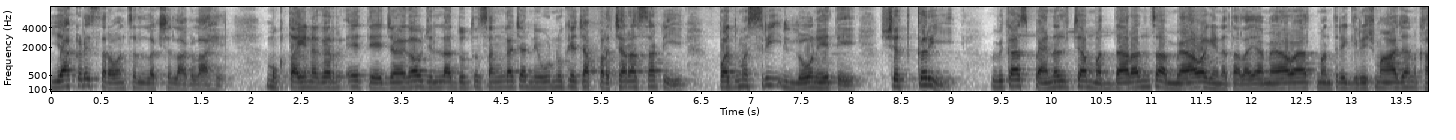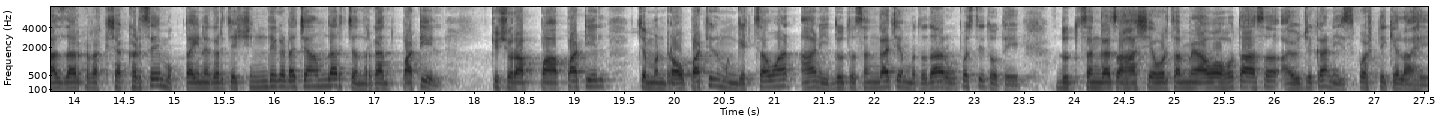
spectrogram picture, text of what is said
याकडे सर्वांचं लक्ष लागलं आहे. मुक्ताईनगर येथे जळगाव जिल्हा दूत संघाच्या निवडणुकीच्या प्रचारासाठी पद्मश्री लोन येथे शेतकरी विकास पॅनलच्या मतदारांचा मेळावा घेण्यात आला. या मेळाव्यात मंत्री गिरीश महाजन खासदार रक्षा खडसे मुक्ताईनगरचे शिंदे गटाचे आमदार चंद्रकांत पाटील किशोराप्पा पाटील चमनराव पाटील मंगेश चव्हाण आणि दूतसंघाचे मतदार उपस्थित होते. दूतसंघाचा हा शेवटचा मेळावा होता असं आयोजकांनी स्पष्ट केलं आहे.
